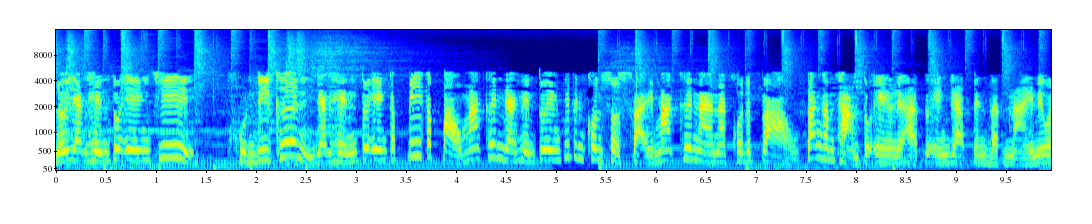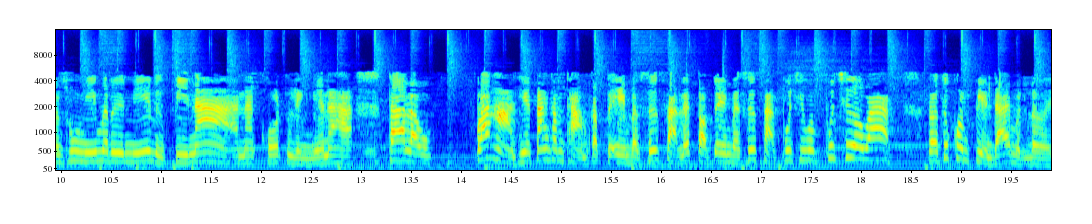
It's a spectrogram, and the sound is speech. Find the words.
เราอยากเห็นตัวเองที่ หุ่นดีขึ้น อยากเห็นตัวเองกระปี้กระเป๋ามากขึ้น อยากเห็นตัวเองที่เป็นคนสดใสมากขึ้นในอนาคตหรือเปล่า ตั้งคำถามตัวเองเลยค่ะ ตัวเองอยากเป็นแบบไหนในวันพรุ่งนี้มะรืนนี้หรือปีหน้าอนาคตอะไรอย่างเงี้ยนะคะ ถ้าเรากล้าหาญที่จะตั้งคำถามกับตัวเองแบบซื่อสัตย์และตอบตัวเองแบบซื่อสัตย์ผู้เชื่อผู้เชื่อว่า เราทุกคนเปลี่ยนได้หมดเลย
